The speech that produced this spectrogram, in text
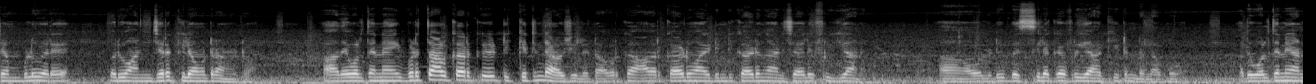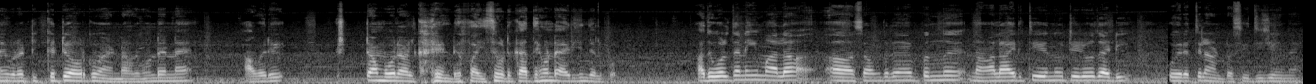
ടെമ്പിൾ വരെ ഒരു അഞ്ചര കിലോമീറ്റർ ആണ് കേട്ടോ. അതേപോലെ തന്നെ ഇവിടുത്തെ ആൾക്കാർക്ക് ടിക്കറ്റിന്റെ ആവശ്യമില്ല കേട്ടോ അവർക്ക് ആധാർ കാർഡും ഐഡന്റി കാർഡും കാണിച്ചാൽ ഫ്രീ ആണ്. ഓൾറെഡി ബസ്സിലൊക്കെ ഫ്രീ ആക്കിയിട്ടുണ്ടല്ലോ അപ്പോൾ അതുപോലെ തന്നെയാണ് ഇവിടെ ടിക്കറ്റും അവർക്ക് വേണ്ട. അതുകൊണ്ട് തന്നെ അവർ ഇഷ്ടം പോലെ ആൾക്കാരുണ്ട്. പൈസ കൊടുക്കാത്തത് കൊണ്ടായിരിക്കും ചിലപ്പോൾ അതുപോലെ തന്നെ ഈ മല സമുദ്രനിരപ്പിൽ നിന്ന് നാലായിരത്തി എഴുന്നൂറ്റി എഴുപത് അടി ഉയരത്തിലാണ് കേട്ടോ സ്ഥിതി ചെയ്യുന്നത്.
